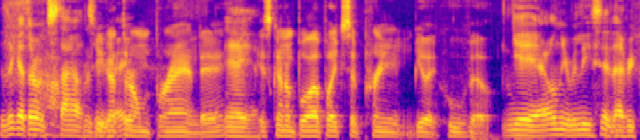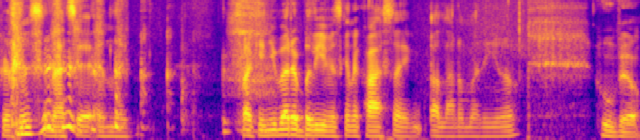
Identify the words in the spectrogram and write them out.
because they got their own style too, They got right? their own brand, eh? Yeah, yeah. It's gonna blow up like Supreme, be like Whoville. Yeah, yeah, I only release it every Christmas and that's it. And like, fucking, you better believe it's gonna cost like a lot of money, you know? Whoville,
